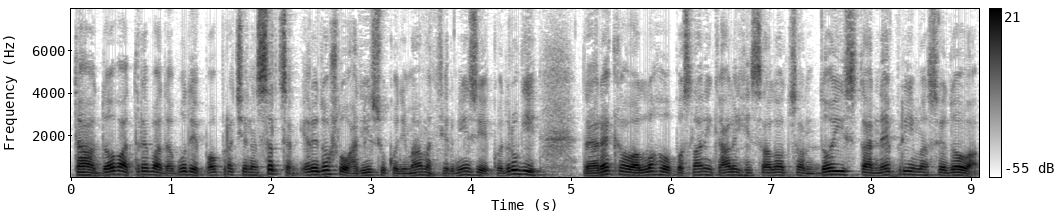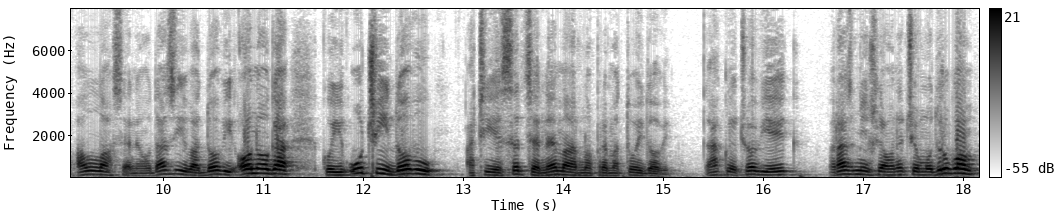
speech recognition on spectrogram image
ta dova treba da bude popraćena srcem, jer je došlo u hadisu kod imama Tirmizije i kod drugih, da je rekao Allahov poslanik alihi salatu doista ne prima se dova. Allah se ne odaziva dovi onoga koji uči dovu, a čije srce nemarno prema toj dovi. Dakle, čovjek razmišlja o nečemu drugom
